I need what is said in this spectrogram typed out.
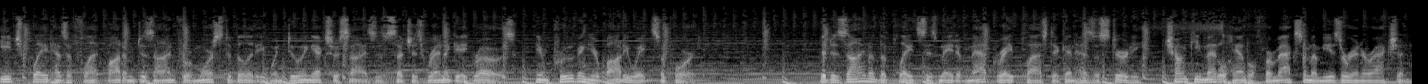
each plate has a flat bottom design for more stability when doing exercises such as renegade rows, improving your body weight support. The design of the plates is made of matte gray plastic and has a sturdy, chunky metal handle for maximum user interaction.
